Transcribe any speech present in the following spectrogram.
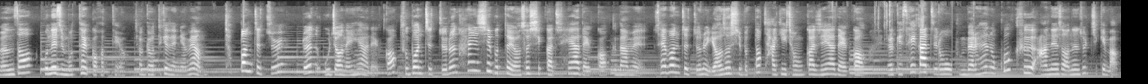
세우면서 보내지 못할 것 같아요. 저게 어떻게 되냐면 첫 번째 줄 은 오전에 해야 될 거, 두 번째 줄은 1시부터 6시까지 해야 될 거, 그 다음에 세 번째 줄은 6시부터 자기 전까지 해야 될 거, 이렇게 세 가지로 분배를 해놓고 그 안에서는 솔직히 막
